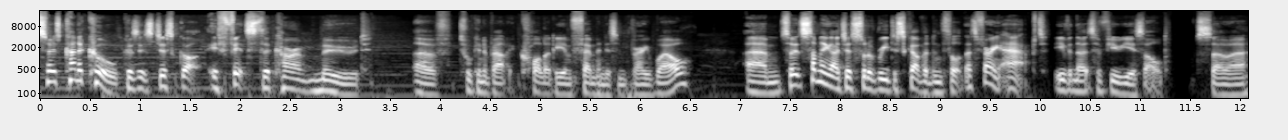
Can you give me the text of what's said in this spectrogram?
So it's kind of cool because it's just got it fits the current mood of talking about equality and feminism very well. Um, so it's something I just sort of rediscovered and thought that's very apt, even though it's a few years old. So a uh,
